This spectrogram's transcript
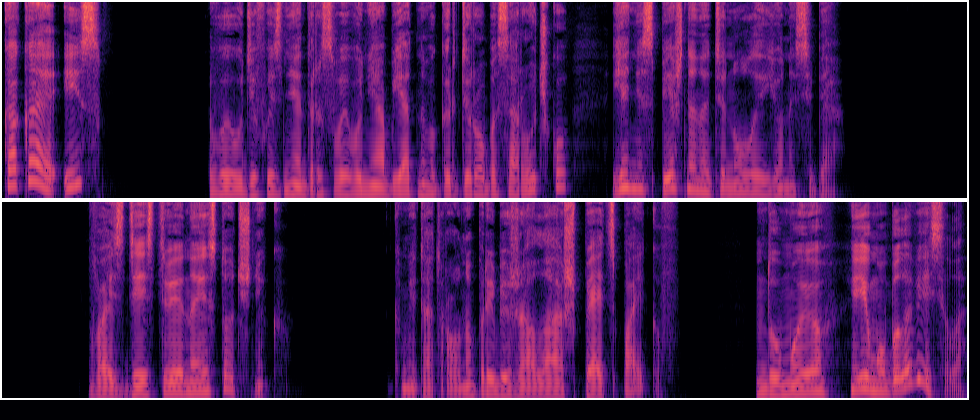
«Какая из?» Выудив из недр своего необъятного гардероба сорочку, я неспешно натянула ее на себя. Воздействие на источник. К Метатрону прибежало аж пять спайков. Думаю, ему было весело.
